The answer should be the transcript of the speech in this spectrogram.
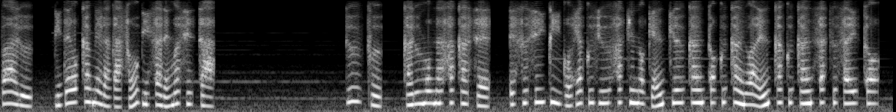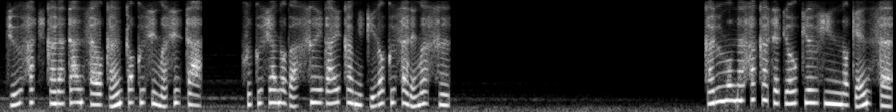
バール、ビデオカメラが装備されました。ループ、カルモナ博士、SCP-518 の研究監督官は遠隔観察サイト、18から探査を監督しました。副社の抜粋外貨に記録されます。カルモナ博士供給品の検査、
